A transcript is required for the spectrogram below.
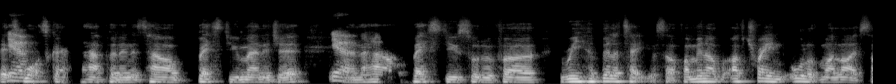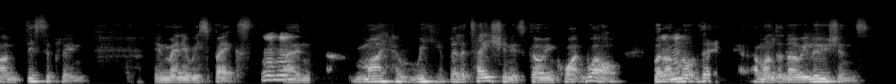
It's yeah. what's going to happen, and it's how best you manage it, yeah. and how best you sort of uh, rehabilitate yourself. I mean, I've, I've trained all of my life, so I'm disciplined in many respects. Mm-hmm. And my rehabilitation is going quite well, but mm-hmm. I'm not there yet. I'm under no illusions,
